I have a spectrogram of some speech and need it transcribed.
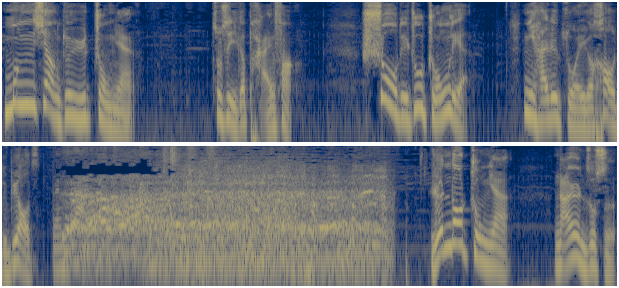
梦想对于中年就是一个牌坊，守得住忠烈，你还得做一个好的婊子。人到中年，男人就是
